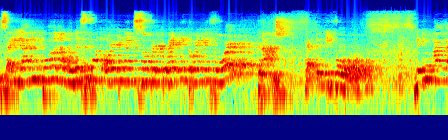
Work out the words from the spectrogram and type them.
Sa ilalim po ng Municipal Ordinance Number 2024, Dash Ngayong araw,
